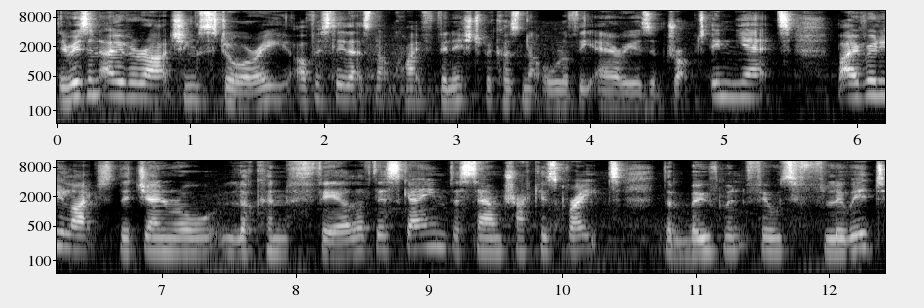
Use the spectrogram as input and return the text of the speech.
There is an overarching story. Obviously, that's not quite finished because not all of the areas have dropped in yet, but I really liked the general look and feel of this game. The soundtrack is great, the movement feels fluid,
